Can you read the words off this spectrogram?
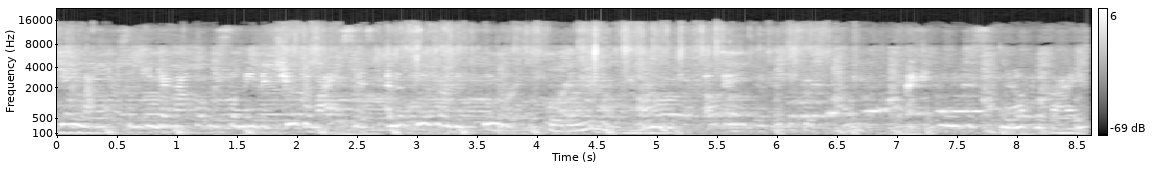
handcuffs for the game map, so we can get out, but we still need the two devices and the clues are in the clue room. Okay. I think we need to split up, you guys.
